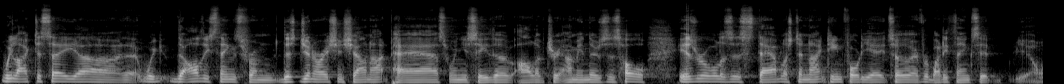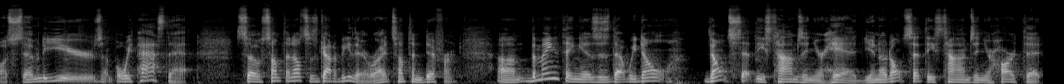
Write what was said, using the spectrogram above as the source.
we like to say, uh, we, all these things from this generation shall not pass when you see the olive tree. I mean, there's this whole, Israel was established in 1948, so everybody thinks it, you know, 70 years, but we passed that. So something else has got to be there, right? Something different. Um, the main thing is, is that we don't don't set these times in your head. You know, don't set these times in your heart that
